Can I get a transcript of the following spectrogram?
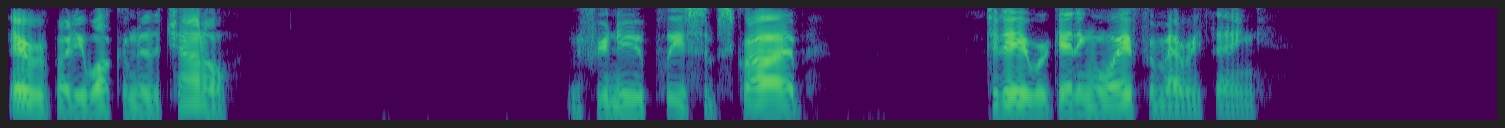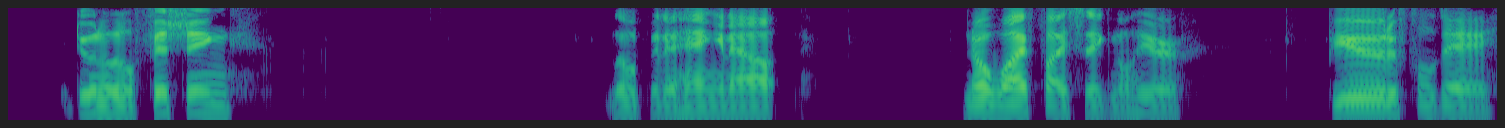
Hey everybody, welcome to the channel. If you're new, please subscribe. Today we're getting away from everything. doing a little fishing. A little bit of hanging out. No Wi-Fi signal here. Beautiful day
